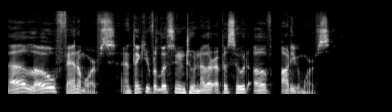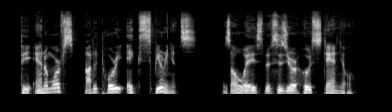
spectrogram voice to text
Hello, Phantomorphs, and thank you for listening to another episode of Audiomorphs, the Animorphs auditory experience. As always, this is your host, Daniel.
